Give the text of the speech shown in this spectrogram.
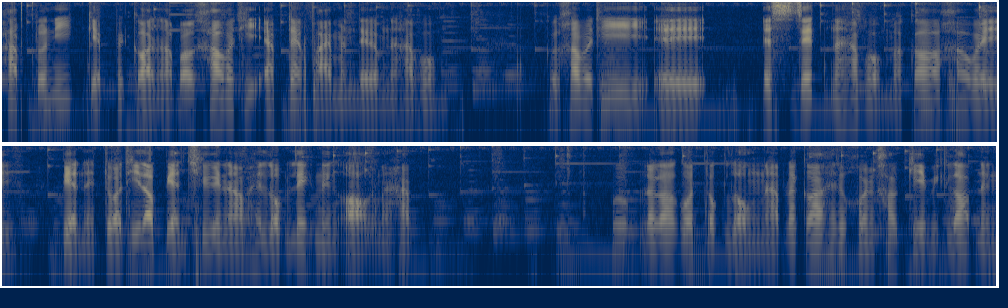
พับตัวนี้เก็บไปก่อนนะครับ ก็เข้าไปที่แอปแจกไฟล์เหมือนเดิมนะครับผม กดเข้าไปที่ AS set นะครับผม แล้วก็เข้าไปเปลี่ยนในตัวที่เราเปลี่ยนชื่อนะครับ ให้ลบเลขหนึ่งออกนะครับปุ๊บแล้วก็กดตกลงนะครับ แล้วก็ให้ทุกคนเข้าเกมอีกรอบหนึ่ง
